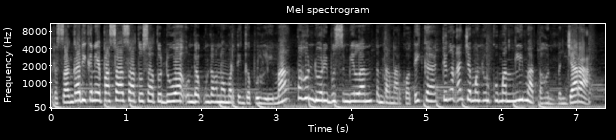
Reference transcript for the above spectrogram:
Tersangka dikenai pasal 112 Undang-Undang Nomor 35 Tahun 2009 tentang narkotika dengan ancaman hukuman 5 tahun penjara.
